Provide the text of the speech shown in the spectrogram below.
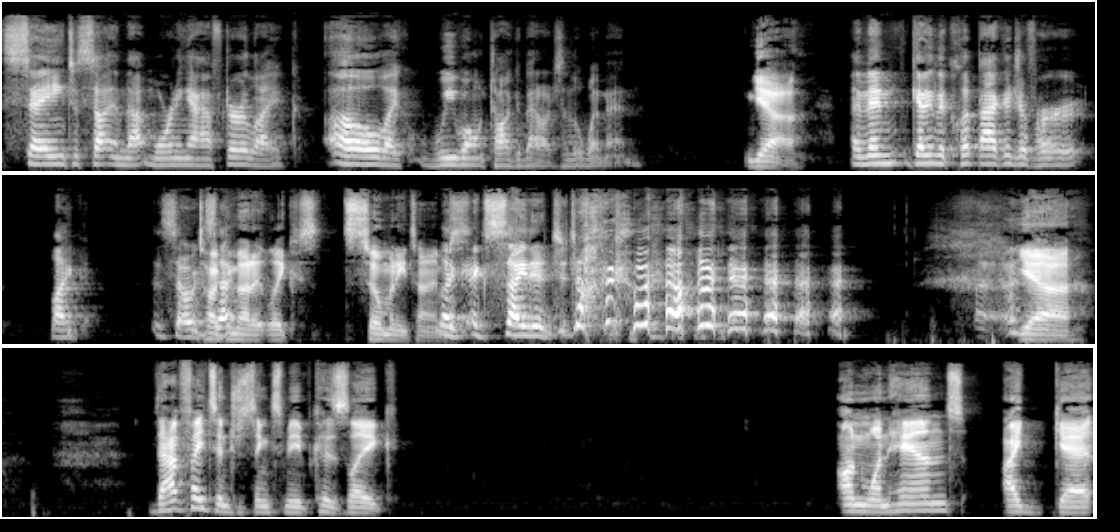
saying to Sutton that morning after, like, oh, like we won't talk about it to the women. Yeah, and then getting the clip package of her like so exci- talking about it like so many times. like excited to talk about it. yeah, that fight's interesting to me because like on one hand, I get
